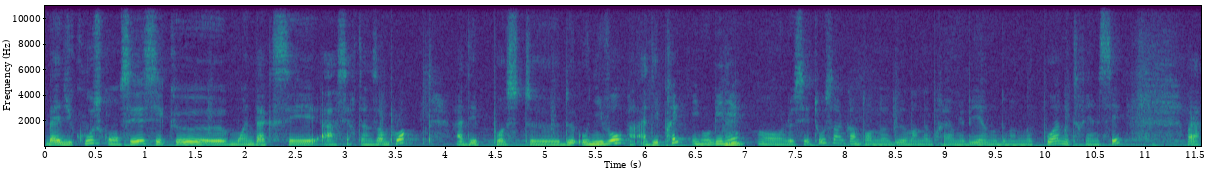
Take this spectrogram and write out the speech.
bah, du coup, ce qu'on sait, c'est que euh, moins d'accès à certains emplois, à des postes de haut niveau, à des prêts immobiliers. On le sait tous, hein, quand on nous demande un prêt immobilier, on nous demande notre poids, notre IMC. Voilà.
